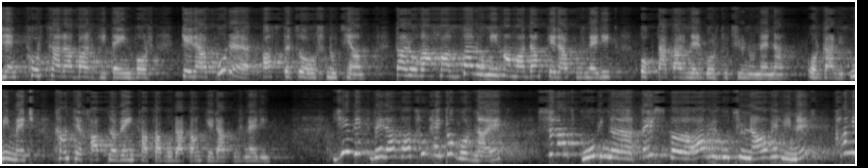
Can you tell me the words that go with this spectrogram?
Իրենք փորձառաբար գիտեին, որ կերակուրը Աստծո օրհնությամբ կարող է հազար ու մի համադամ կերակուրներից օգտակար ներգործություն ունենա օրգանիզմի մեջ, քան թե խապնվեին թակավորական կերակուրներին։ Եվ այս վերակացում հետո որ նայեք, սրանց գույնը, տեսքը, առեգությունը ավելին էր, քան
